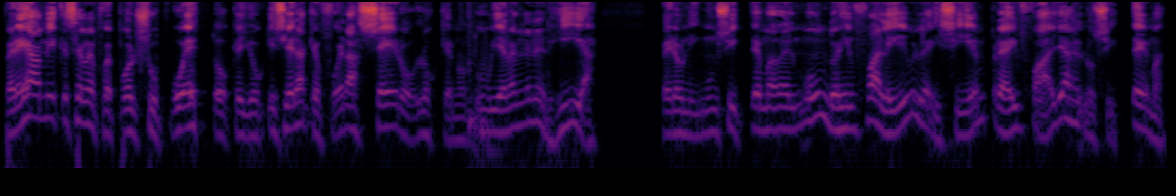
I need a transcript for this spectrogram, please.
Pero es a mí que se me fue. Por supuesto que yo quisiera que fuera cero los que no tuvieran energía, pero ningún sistema del mundo es infalible y siempre hay fallas en los sistemas.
